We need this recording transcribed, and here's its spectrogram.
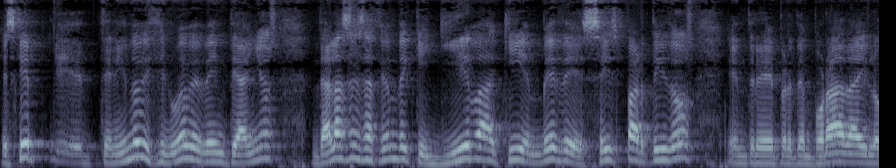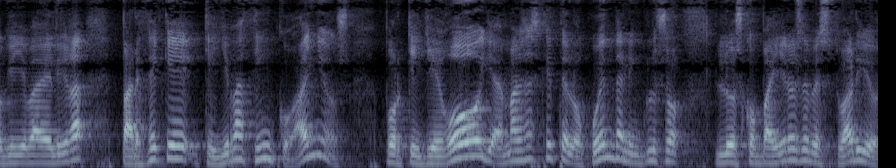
es que eh, teniendo 19, 20 años, da la sensación de que lleva aquí, en vez de seis partidos entre pretemporada y lo que lleva de liga, parece que, que lleva cinco años porque llegó y además es que te lo cuentan incluso los compañeros de vestuario.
